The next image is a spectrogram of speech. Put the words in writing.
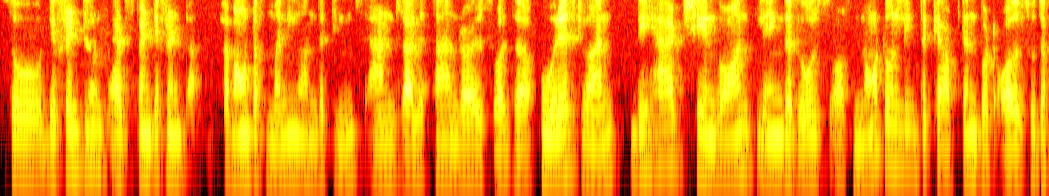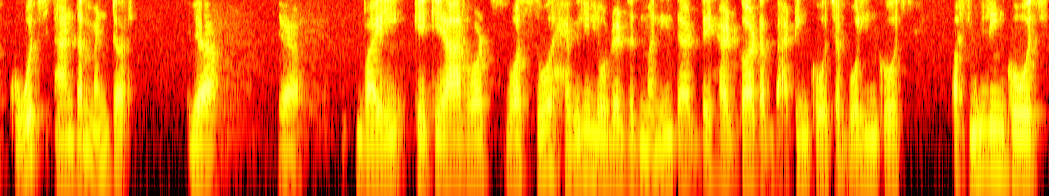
So different teams had spent different amount of money on the teams, and Rajasthan Royals was the poorest one. They had Shane Warne playing the roles of not only the captain but also the coach and the mentor. Yeah, yeah. While KKR was, was so heavily loaded with money that they had got a batting coach, a bowling coach, a fielding coach,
